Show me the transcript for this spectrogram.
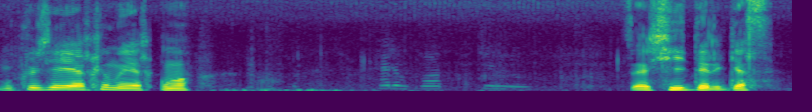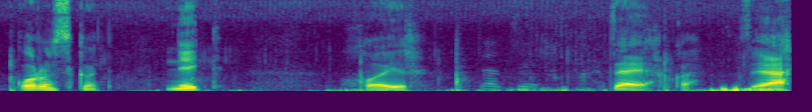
Мөхөш ярих юм ярих юм уу? За шийдэр гяс 3 секунд. 1 2 За ярихгүй. За.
